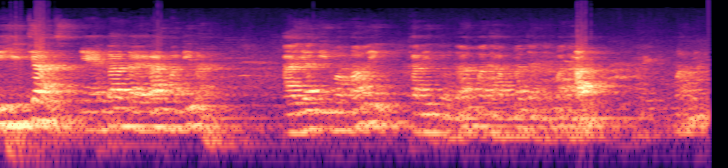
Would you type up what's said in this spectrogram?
di Hijaz nyaeta daerah Madinah. Ayat Imam Malik kalituna madhabna jantan madhab Malik.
